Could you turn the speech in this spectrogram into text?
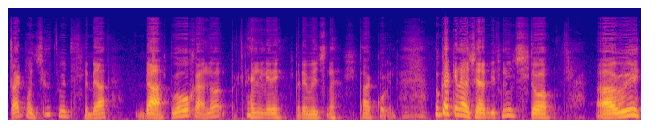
так вы чувствуете себя, да, плохо, но, по крайней мере, привычно, спокойно. Ну, как иначе объяснить, что а, вы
